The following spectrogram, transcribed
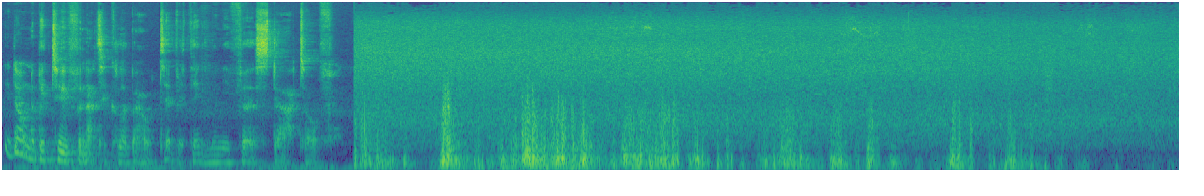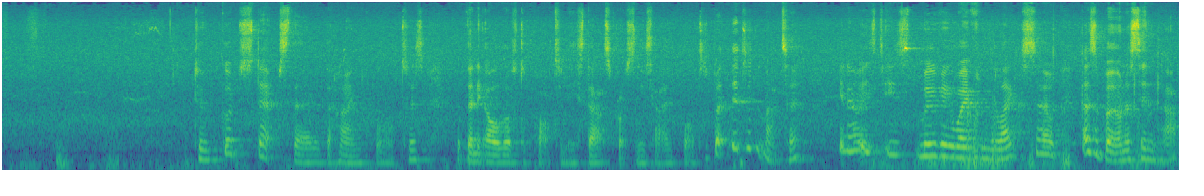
You don't want to be too fanatical about everything when you first start off. two good steps there with the hindquarters, but then it all goes to pot and he starts crossing his hindquarters. But it didn't matter, you know, he's, he's moving away from the legs, so there's a bonus in that.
